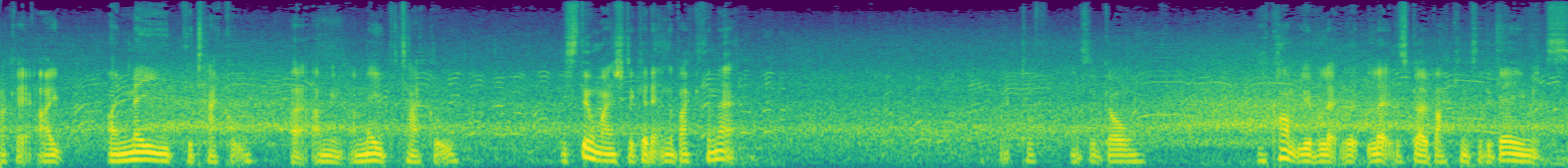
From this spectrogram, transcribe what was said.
Okay, I, I made the tackle. Uh, I mean, I made the tackle. He still managed to get it in the back of the net. That's a goal. I can't believe I let, let this go back into the game. It's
